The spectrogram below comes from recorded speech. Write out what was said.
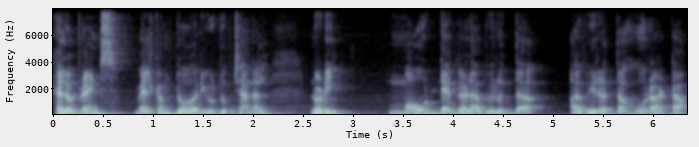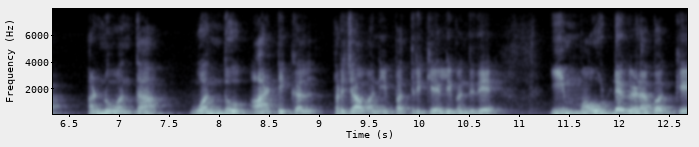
Hello friends welcome to our YouTube channel ನೋಡಿ, ಮೌಢ್ಯಗಳ ವಿರುದ್ಧ ಅವಿರತ ಹೋರಾಟ ಅನ್ನುವಂಥ ಒಂದು ಆರ್ಟಿಕಲ್ ಪ್ರಜಾವಾಣಿ ಪತ್ರಿಕೆಯಲ್ಲಿ ಬಂದಿದೆ. ಈ ಮೌಢ್ಯಗಳ ಬಗ್ಗೆ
